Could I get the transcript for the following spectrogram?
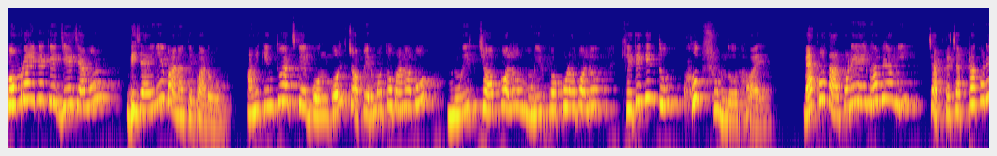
তোমরা এটাকে যে যেমন ডিজাইনে বানাতে পারো। আমি কিন্তু আজকে গোল গোল চপের মতো বানাবো, মুড়ির চপ বলো, মুড়ির পকোড়া বলো, খেতে কিন্তু খুব সুন্দর হয়। দেখো, তারপরে এইভাবে আমি চাপটা চাপটা করে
